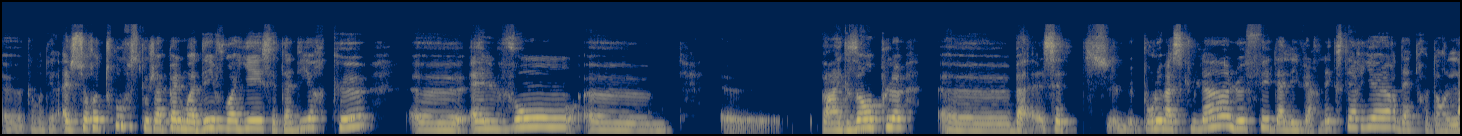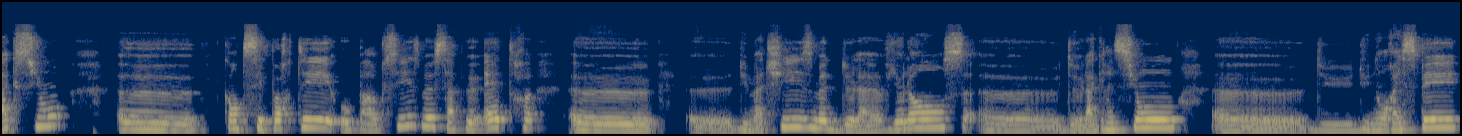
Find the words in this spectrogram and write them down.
euh, comment dire elles se retrouvent ce que j'appelle moi dévoyées, c'est-à-dire que euh, elles vont par exemple, bah, pour le masculin, le fait d'aller vers l'extérieur, d'être dans l'action, quand c'est porté au paroxysme, ça peut être euh, du machisme, de la violence, euh, de l'agression, euh, du, du non-respect.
